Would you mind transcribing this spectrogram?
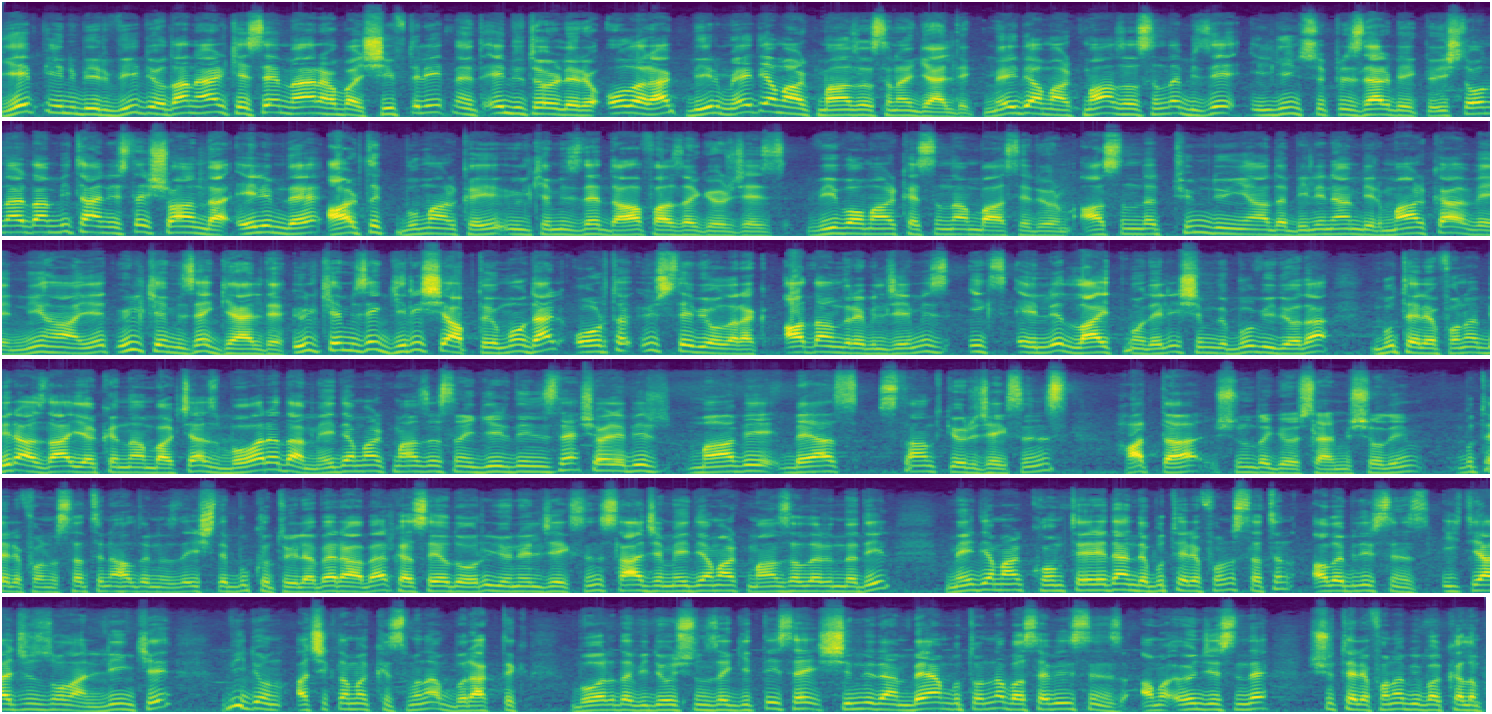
Yepyeni bir videodan herkese merhaba. Shiftly.net editörleri olarak bir MediaMarkt mağazasına geldik. MediaMarkt mağazasında bizi ilginç sürprizler bekliyor. İşte onlardan bir tanesi de şu anda elimde. Artık bu markayı ülkemizde daha fazla göreceğiz. Vivo markasından bahsediyorum. Aslında tüm dünyada bilinen bir marka ve nihayet ülkemize geldi. Ülkemize giriş yaptığı model orta üst seviye olarak adlandırabileceğimiz X50 Lite modeli. Şimdi bu videoda bu telefona biraz daha yakından bakacağız. Bu arada MediaMarkt mağazasına girdiğinizde şöyle bir mavi beyaz stand göreceksiniz. Hatta şunu da göstermiş olayım. Bu telefonu satın aldığınızda işte bu kutuyla beraber kasaya doğru yöneleceksiniz. Sadece MediaMarkt mağazalarında değil, MediaMarkt.com.tr'den de bu telefonu satın alabilirsiniz. İhtiyacınız olan linki videonun açıklama kısmına bıraktık. Bu arada video hoşunuza gittiyse şimdiden beğen butonuna basabilirsiniz. Ama öncesinde şu telefona bir bakalım.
